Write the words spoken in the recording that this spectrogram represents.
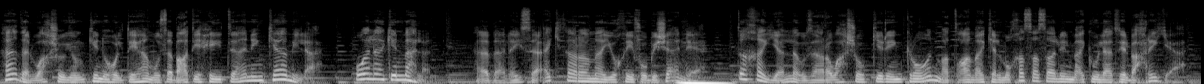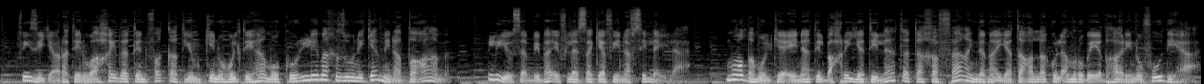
هذا الوحش يمكنه التهام سبعة حيتان كاملة ولكن مهلا هذا ليس أكثر ما يخيف بشأنه. تخيل لو زار وحش كيرين كرون مطعمك المخصص للمأكولات البحرية. في زيارة واحدة فقط يمكنه التهام كل مخزونك من الطعام ليسبب إفلاسك في نفس الليلة. معظم الكائنات البحرية لا تتخفى عندما يتعلق الأمر بإظهار نفوذها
